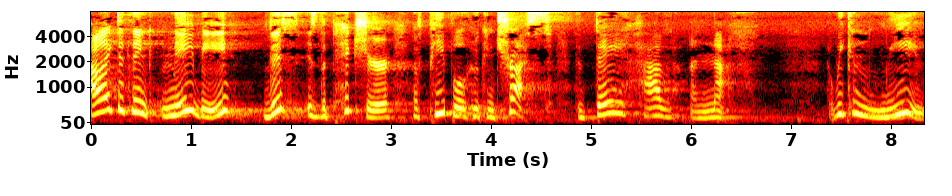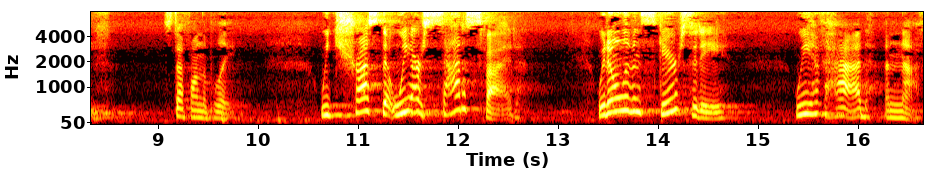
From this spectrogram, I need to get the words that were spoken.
I like to think maybe this is the picture of people who can trust that they have enough, that we can leave stuff on the plate. We trust that we are satisfied. We don't live in scarcity. We have had enough.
